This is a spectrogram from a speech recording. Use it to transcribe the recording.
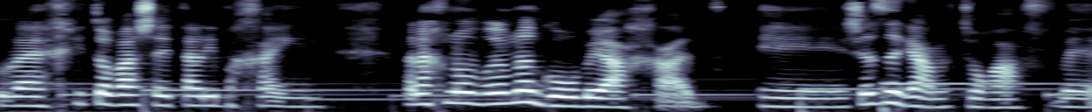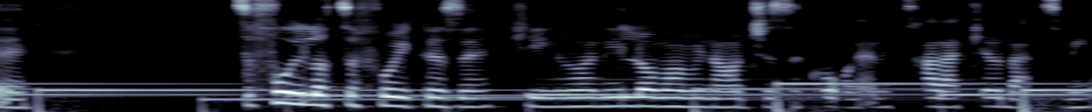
אולי הכי טובה שהייתה לי בחיים. אנחנו עוברים לגור ביחד, אה, שזה גם מטורף, וצפוי לא צפוי כזה, כאילו אני לא מאמינה עוד שזה קורה, אני צריכה להקל בעצמי,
